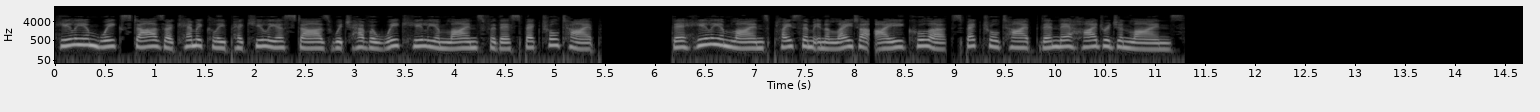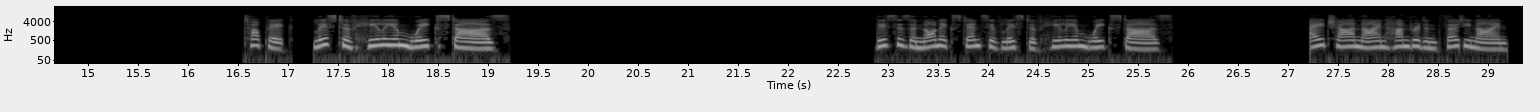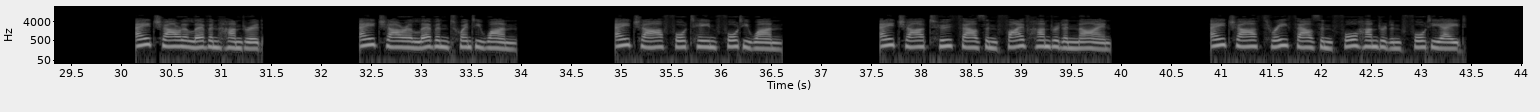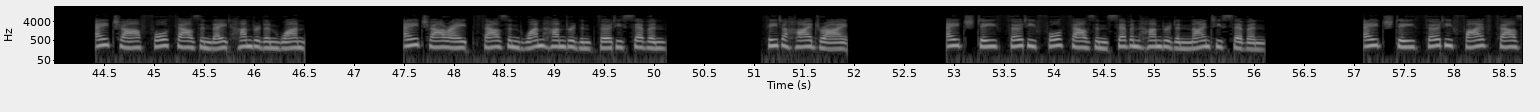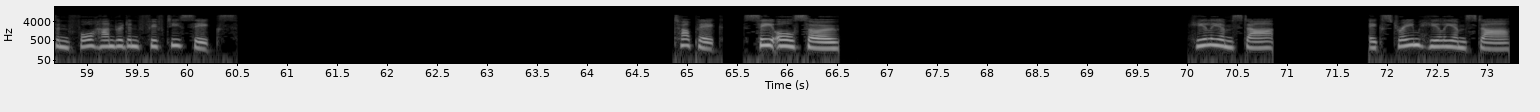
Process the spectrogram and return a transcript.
Helium-weak stars are chemically peculiar stars which have a weak helium lines for their spectral type. Their helium lines place them in a later i.e. cooler spectral type than their hydrogen lines. Topic: List of helium-weak stars. This is a non-extensive list of helium-weak stars. HR 939 HR 1100 HR 1121 HR 1441 HR 2509 HR 3448 HR 4801 HR 8137 Theta Hydrae HD 34797 HD 35456 Topic. See also. Helium star. Extreme helium star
